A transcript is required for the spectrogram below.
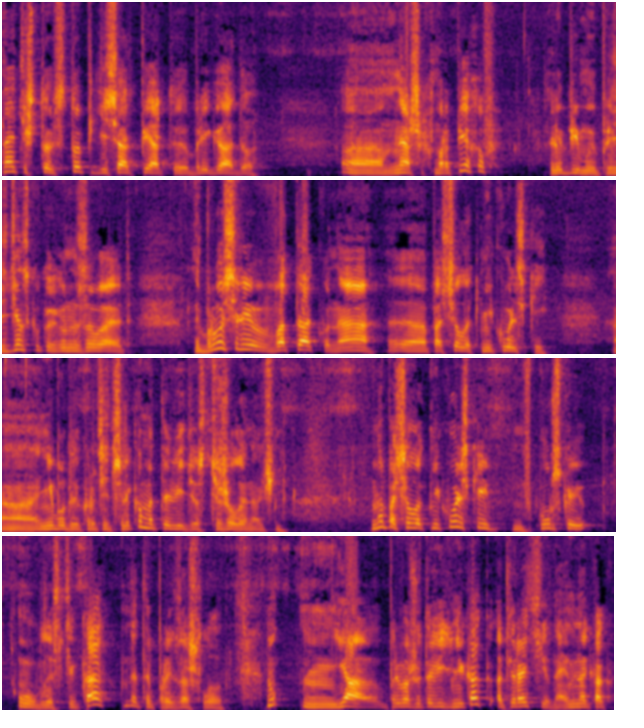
Знаете, что 155-ю бригаду э, наших морпехов, любимую президентскую, как ее называют, бросили в атаку на э, поселок Никольский. Э, не буду крутить целиком это видео, тяжелое оно очень. На поселок Никольский в Курской области. Как это произошло? Ну, я привожу это видео не как оперативное, а именно как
